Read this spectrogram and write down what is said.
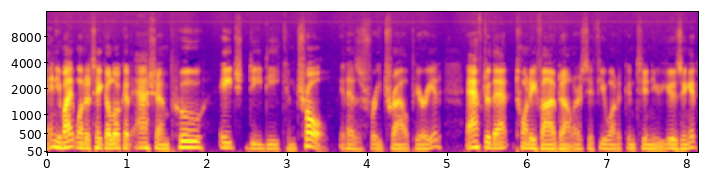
And you might want to take a look at Ashampoo HDD Control. It has a free trial period. After that, $25 if you want to continue using it.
